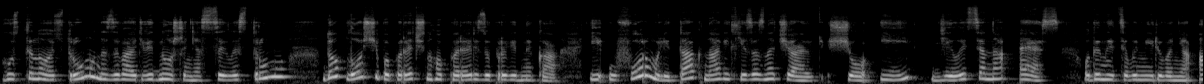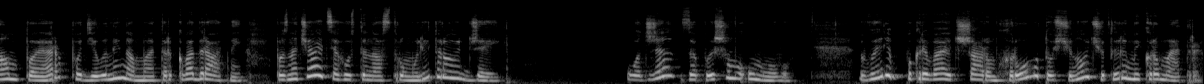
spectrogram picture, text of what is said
Густиною струму називають відношення сили струму до площі поперечного перерізу провідника. І у формулі так навіть і зазначають, що І ділиться на С. Одиниця вимірювання ампер поділений на метр квадратний. Позначається густина струму літерою J. Отже, запишемо умову. Виріб покривають шаром хрому товщиною 4 мікрометри.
